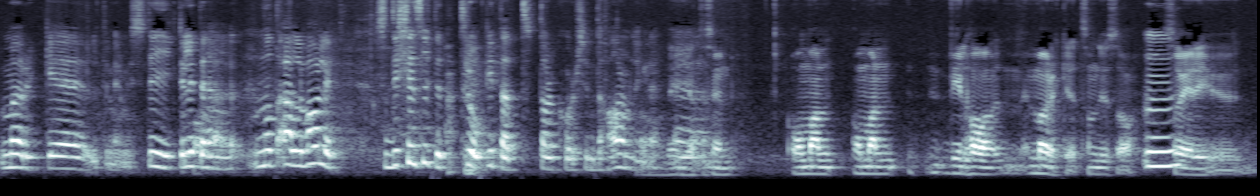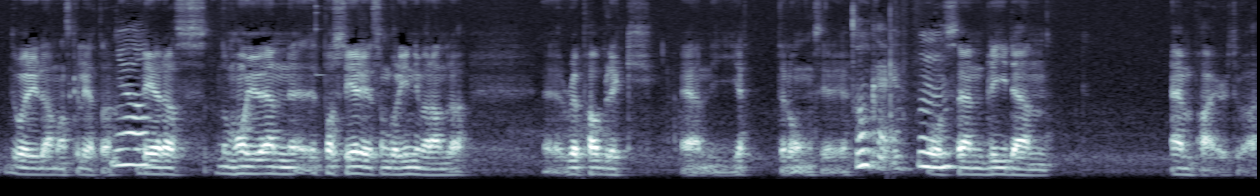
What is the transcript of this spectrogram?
mörker, lite mer mystik. Det är lite något allvarligt. Så det känns lite tråkigt att Dark Horse inte har dem längre. Det är Eh, jättesynd. Om man, om man vill ha mörkret som du sa så är det ju, då är det ju där man ska leta. Mm. Ja. Deras, de har ju en, ett par serier som går in i varandra. Eh, Republic är en jättelång serie. Okej. Mm. Och sen blir den Empire tror jag.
